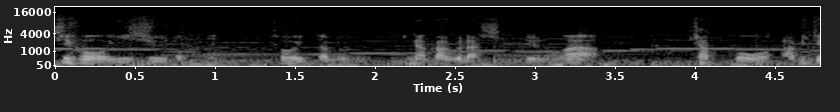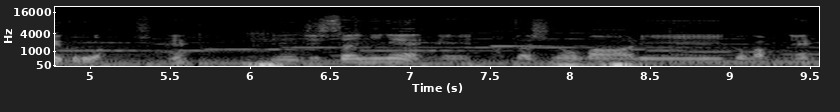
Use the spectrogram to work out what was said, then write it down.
地方移住とかね、そういった部分、田舎暮らしっていうのが脚光を浴びてくるわけですよね。で、実際にね、え、私の周りとかもね、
